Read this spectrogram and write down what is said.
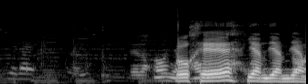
ที่ได้น้องย่างโอเคเยี่ยมเยี่ยมเยี่ยม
